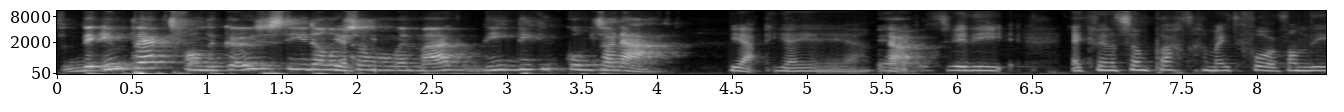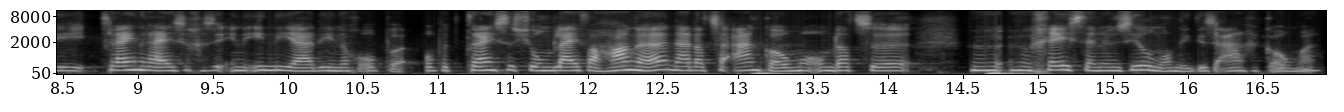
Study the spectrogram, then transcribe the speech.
de impact van de keuzes die je dan op zo'n moment maakt, die, die komt daarna. Ja, ja, ja, ja. ja. Dat is weer die, ik vind het zo'n prachtige metafoor van die treinreizigers in India die nog op, op het treinstation blijven hangen nadat ze aankomen, omdat ze hun, hun geest en hun ziel nog niet is aangekomen.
